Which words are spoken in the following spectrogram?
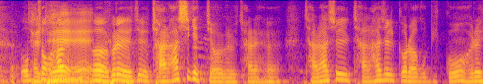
엄청 돼. 한 어, 그래 이제 잘 하시겠죠. 그래 잘 어, 잘 하실 잘 하실 거라고 믿고 그래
